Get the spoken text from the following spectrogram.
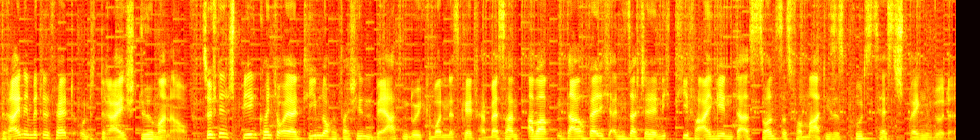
drei im Mittelfeld und drei Stürmern auf. Zwischen den Spielen könnt ihr euer Team noch in verschiedenen Werten durch gewonnenes Geld verbessern, aber darauf werde ich an dieser Stelle nicht tiefer eingehen, da es sonst das Format dieses Pulstests sprengen würde.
